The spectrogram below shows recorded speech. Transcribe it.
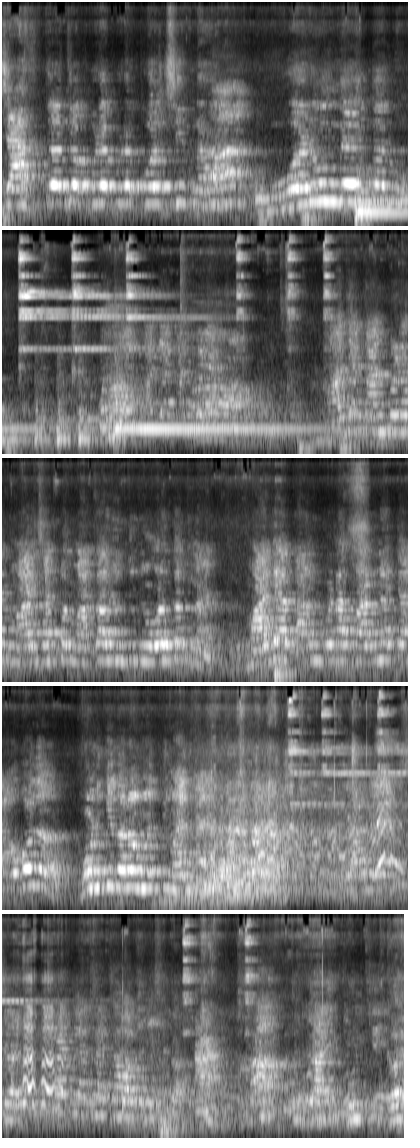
जास्त जो पुढे पुढे बोलशील ना वडून दे तर माझ्या कानपणात मारशात पण माका अजून तुम्ही ओळखत नाही. माझ्या कानपणात मारण्याच्या अगोदर कोणती गरम होती माहीत नाही. लक्षात ठेवा तुम्ही सुद्धा. हा. तुमच्या आई कोणती घर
